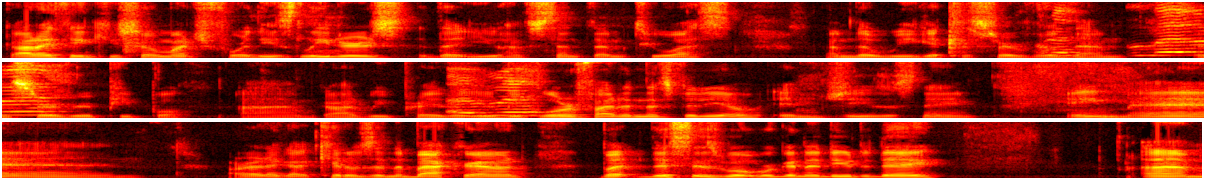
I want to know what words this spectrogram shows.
God, I thank you so much for these leaders that you have sent them to us and that we get to serve with them and serve your people. Um, God, we pray that you be glorified in this video. In Jesus' name, amen. All right, I got kiddos in the background, but this is what we're going to do today. Um,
